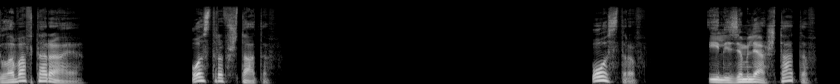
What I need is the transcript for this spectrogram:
Глава вторая. Остров Штатов. Остров или земля Штатов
